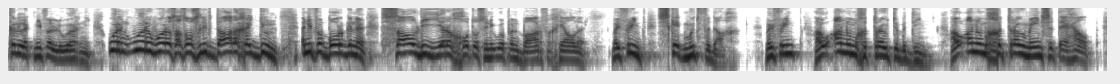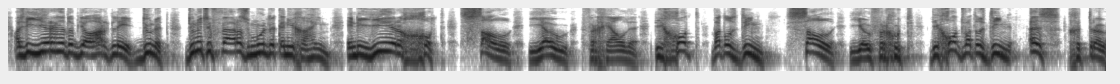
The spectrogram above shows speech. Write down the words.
sekerlik nie verloor nie. Oor en oor hoor ons as ons liefdadigheid doen in die verborgene, sal die Here God ons in die openbaar vergelde. My vriend, skep moed vandag. My vriend, hou aan om getrou te bedien. Hou aan om getrou mense te help. As die Here dit op jou hart lê, doen dit. Doen dit so ver as moontlik in die geheim en die Here God sal jou vergelde. Die God wat ons dien, sal jou vergoed. Die God wat ons dien, is getrou.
